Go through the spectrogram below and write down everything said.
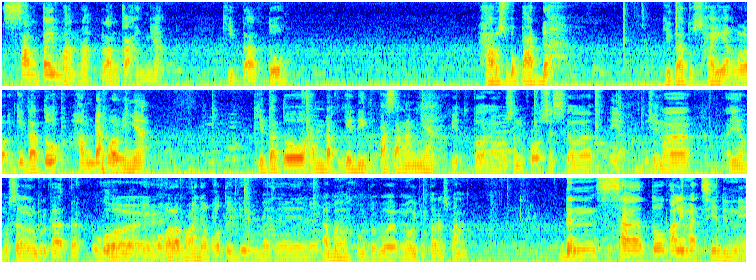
sampai mana langkahnya kita tuh harus bepadah. Kita tuh sayang lo, kita tuh hendak lo nih Nya. Kita tuh hendak jadi pasangannya. Itu tuh kan urusan proses kalau Ya, cuma ayahku selalu berkata, wah, ilmu kalau makanya aku tujuh bahasanya ini. abahku tuh mau ucap terus bang dan satu kalimat sidin ini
